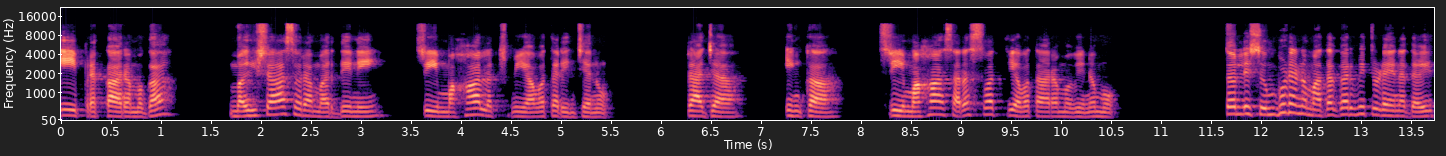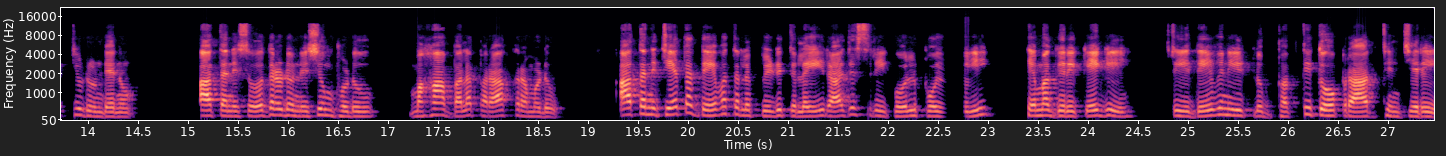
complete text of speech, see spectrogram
ఈ ప్రకారముగా మహిషాసుర మర్దిని శ్రీ మహాలక్ష్మి అవతరించెను. రాజా ఇంకా శ్రీ మహాసరస్వతి అవతారము వినుము. తొల్లి శుంభుడను మదగర్వితుడైన దైత్యుడుండెను. అతని సోదరుడు నిశుంభుడు మహాబల పరాక్రముడు అతని చేత దేవతలు పీడితులై రాజశ్రీ కోల్పోయి హిమగిరి కేగి శ్రీదేవిని ఇట్లు భక్తితో ప్రార్థించిరి.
